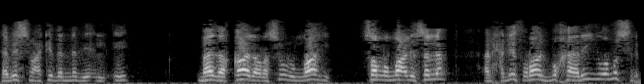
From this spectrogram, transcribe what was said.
طب اسمع كده النبي قال إيه؟ ماذا قال رسول الله صلى الله عليه وسلم؟ الحديث رواه البخاري ومسلم.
